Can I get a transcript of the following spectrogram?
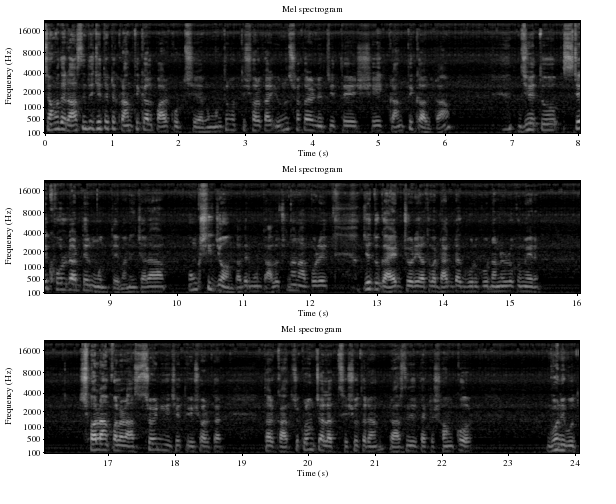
সো আমাদের রাজনীতি যেহেতু একটা ক্রান্তিকাল পার করছে এবং অন্তর্বর্তী সরকার, ইউনুস সরকারের নেতৃত্বে সেই ক্রান্তিকালটা, যেহেতু স্টেক হোল্ডারদের মধ্যে মানে যারা অংশীজন, তাদের মধ্যে আলোচনা না করে, যেহেতু গায়ের জোরে অথবা ডাক ডাক গুড় নানা রকমের ছলা কলার আশ্রয় নিয়ে যেহেতু এই সরকার তার কার্যক্রম চালাচ্ছে, সুতরাং রাজনীতিতে একটা সংকট ঘনীভূত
